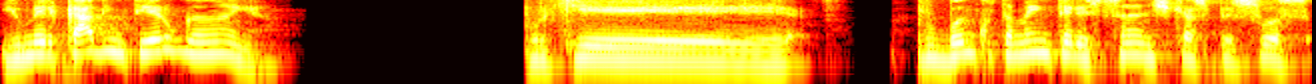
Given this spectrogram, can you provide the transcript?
E o mercado inteiro ganha. Porque para o banco também é interessante que as pessoas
